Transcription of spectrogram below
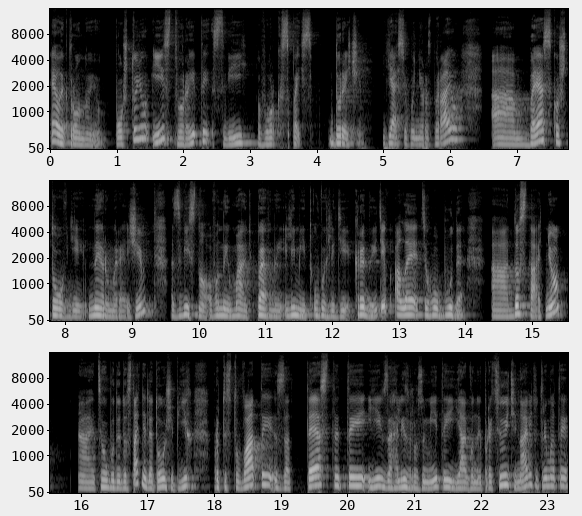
електронною поштою і створити свій workspace. До речі, я сьогодні розбираю безкоштовні нейромережі. Звісно, вони мають певний ліміт у вигляді кредитів, але цього буде достатньо. А, Цього буде достатньо для того, щоб їх протестувати, затестити і взагалі зрозуміти, як вони працюють, і навіть отримати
